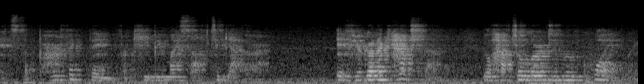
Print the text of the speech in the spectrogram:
it's the perfect thing for keeping myself together. If you're gonna catch them, you'll have to learn to move quietly.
